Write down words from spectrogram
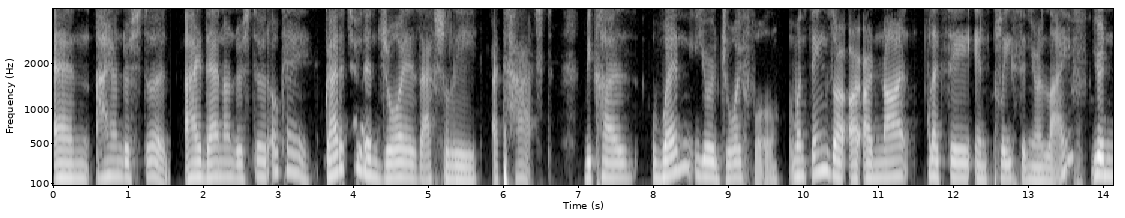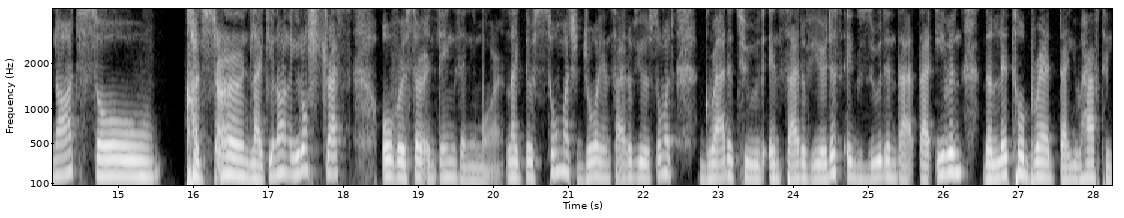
and I understood. I then understood, okay, gratitude and joy is actually attached because when you're joyful, when things are, are, are not, let's say, in place in your life, you're not so concerned like you know you don't stress over certain things anymore like there's so much joy inside of you there's so much gratitude inside of you you're just exuding that that even the little bread that you have to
